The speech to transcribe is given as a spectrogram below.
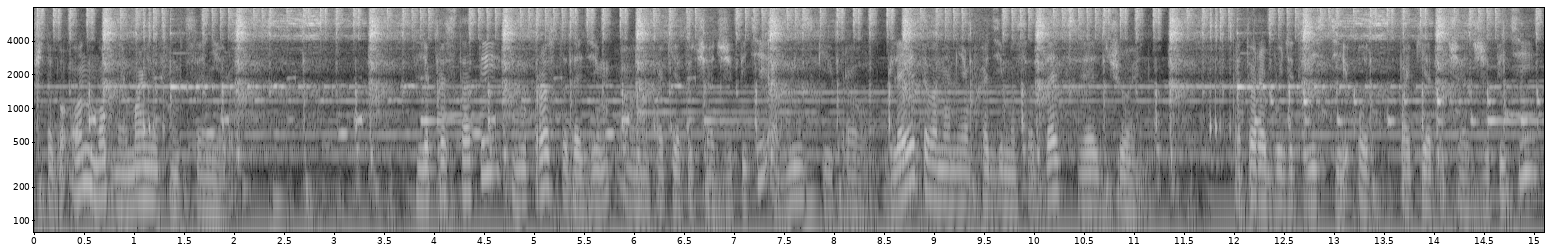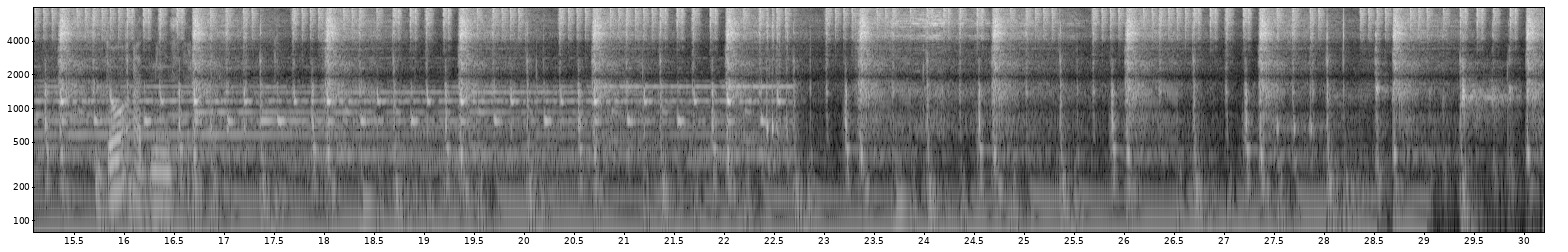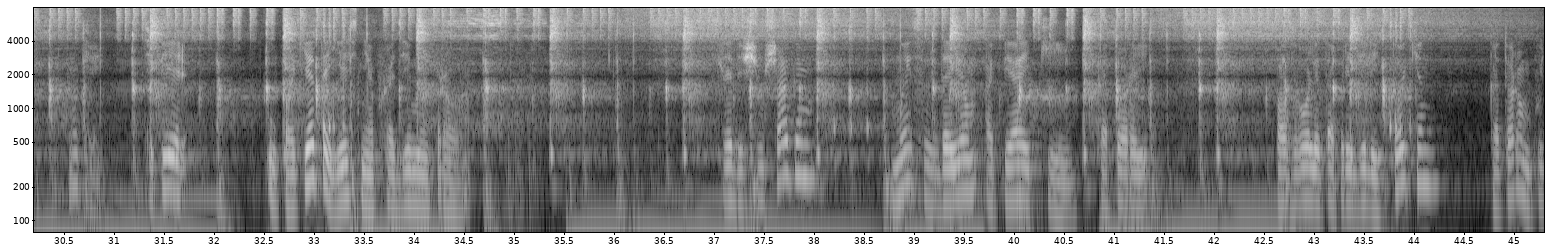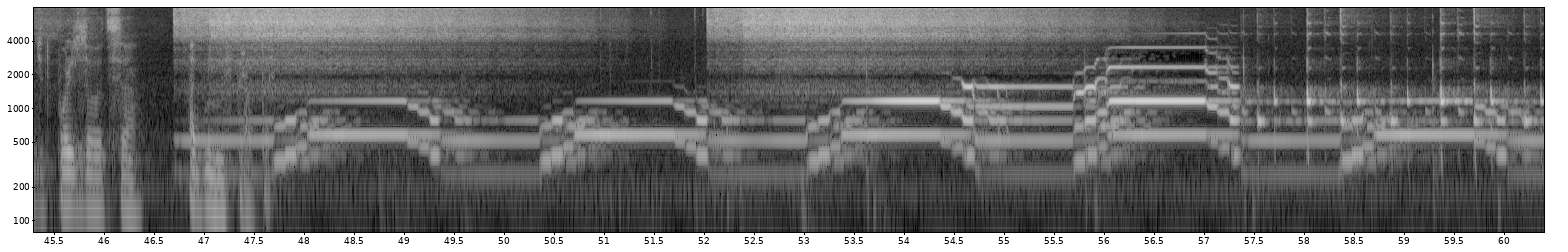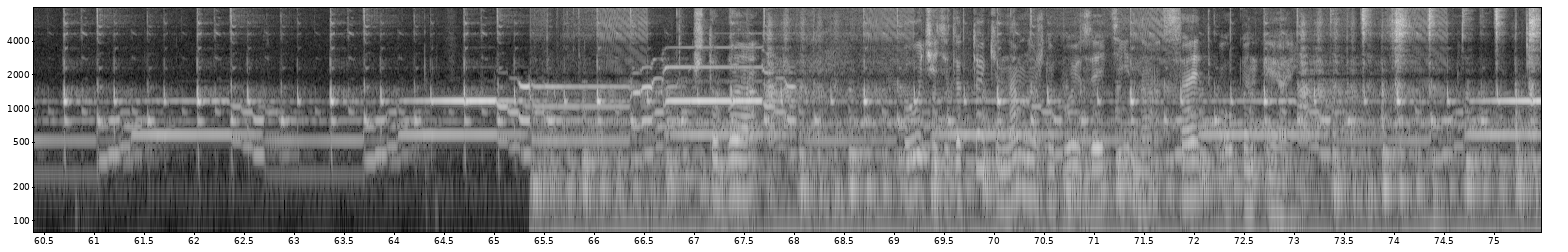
чтобы он мог нормально функционировать. Для простоты мы просто дадим э, пакету ChatGPT админские права. Для этого нам необходимо создать связь Join, которая будет вести от пакета ChatGPT до администратора. Окей. Теперь у пакета есть необходимые права. Следующим шагом мы создаем API Key, который позволит определить токен, которым будет пользоваться администратор. Этот токен, нам нужно будет зайти на сайт OpenAI.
